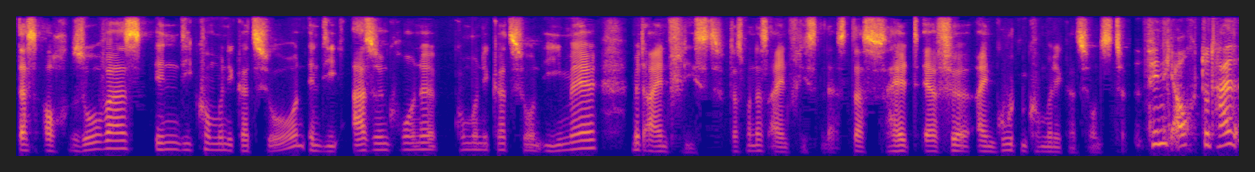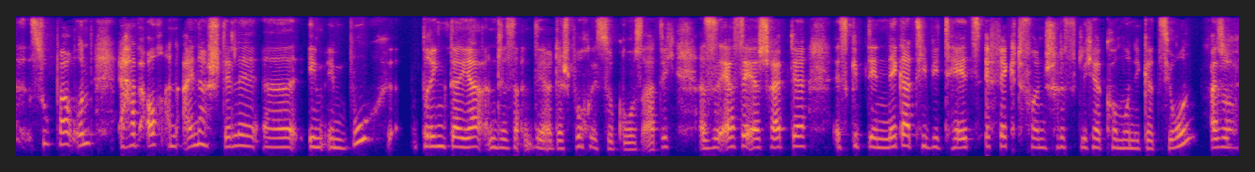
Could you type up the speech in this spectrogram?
dass auch sowas in die Kommunikation, in die asynchrone Kommunikation, E-Mail mit einfließt, dass man das einfließen lässt. Das hält er für einen guten Kommunikationstipp. Finde ich auch total super. Und er hat auch an einer Stelle äh, im, im Buch bringt er ja, der, der Spruch ist so großartig, also das erste, er schreibt ja, es gibt den Negativitätseffekt von schriftlicher Kommunikation. Also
